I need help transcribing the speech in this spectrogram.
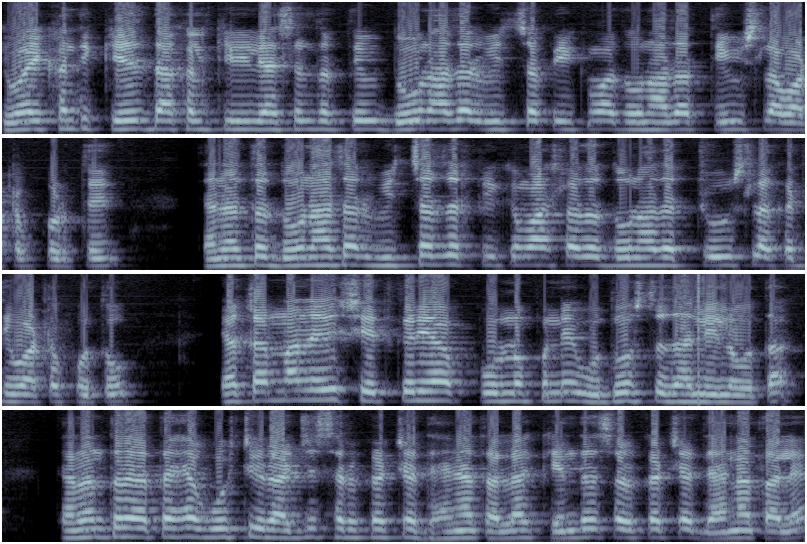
किंवा एखादी केस दाखल केलेली असेल तर ते दोन हजार वीसचा पीक विमा दोन हजार तेवीसला वाटप करते. त्यानंतर दोन हजार वीसचा जर पीक विमा असला तर दोन हजार चोवीसला कधी वाटप होतो? या कारणाने शेतकरी हा पूर्णपणे उद्ध्वस्त झालेला होता. त्यानंतर आता ह्या गोष्टी राज्य सरकारच्या ध्यानात आल्या केंद्र सरकारच्या ध्यानात आल्या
